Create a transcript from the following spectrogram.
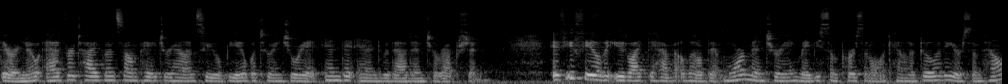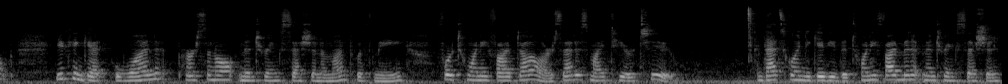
There are no advertisements on Patreon, so you'll be able to enjoy it end to end without interruption. If you feel that you'd like to have a little bit more mentoring, maybe some personal accountability or some help, you can get one personal mentoring session a month with me for $25. That is my tier two. That's going to give you the 25 minute mentoring session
